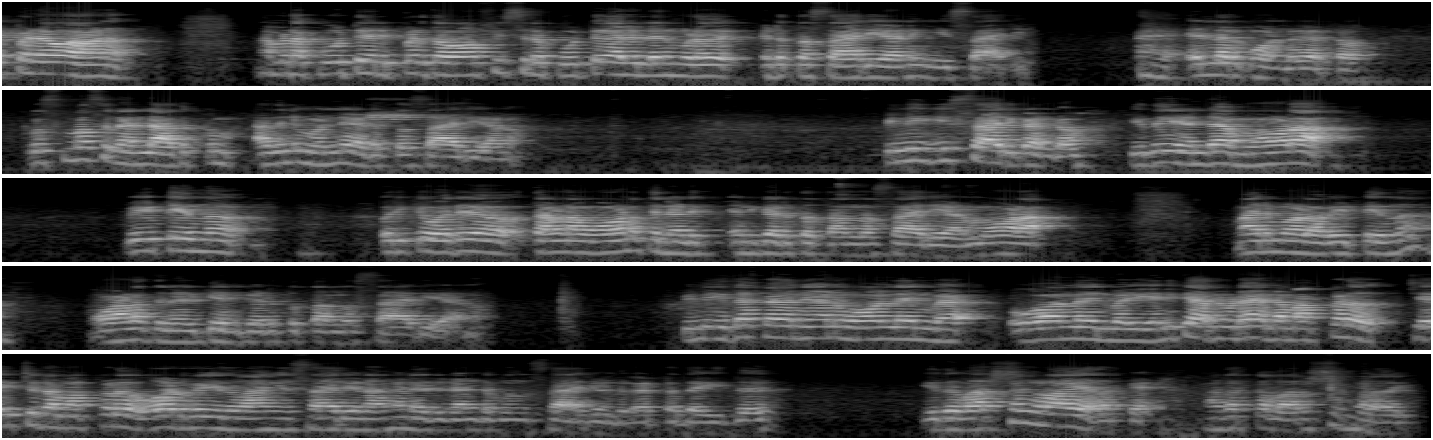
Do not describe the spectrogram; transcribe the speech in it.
എപ്പോഴോ ആണ്. നമ്മുടെ കൂട്ടുകാർ ഇപ്പോഴത്തെ ഓഫീസിലെ കൂട്ടുകാരെല്ലാം കൂടെ എടുത്ത സാരിയാണ് ഈ സാരി. എല്ലാവർക്കും ഉണ്ട് കേട്ടോ. ക്രിസ്മസിനല്ല അതുക്കും അതിന് മുന്നേ എടുത്ത സാരിയാണ്. പിന്നെ ഈ സാരി കണ്ടോ? ഇത് എന്റെ മോള വീട്ടിൽ നിന്ന് ഒരിക്കൽ ഒരു തവണ ഓണത്തിന് എനിക്കെടുത്ത് തന്ന സാരിയാണ് മോള. മരുമോള വീട്ടിൽ നിന്ന് ഓണത്തിന് എനിക്ക് എനിക്കെടുത്ത് തന്ന സാരിയാണ്. പിന്നെ ഇതൊക്കെ ഞാൻ ഓൺലൈൻ ഓൺലൈൻ വഴി എനിക്കറിവിടെ എന്റെ മക്കൾ ചേച്ചിയുടെ മക്കൾ ഓർഡർ ചെയ്ത് വാങ്ങിയ സാരിയാണ്. അങ്ങനെ ഒരു രണ്ട് മൂന്ന് സാരി ഉണ്ട് കേട്ടത് ഇത്. ഇത് വർഷങ്ങളായി അതൊക്കെ. അതൊക്കെ വർഷങ്ങളായി.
